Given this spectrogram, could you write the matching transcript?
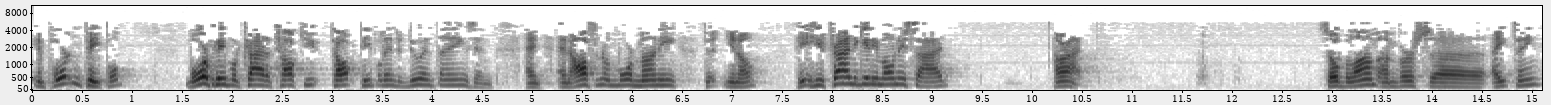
important people, more people try to talk you, talk people into doing things and, and, and offering them more money to, you know, he, he's trying to get him on his side. All right. So Balaam, um, verse uh, 18.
